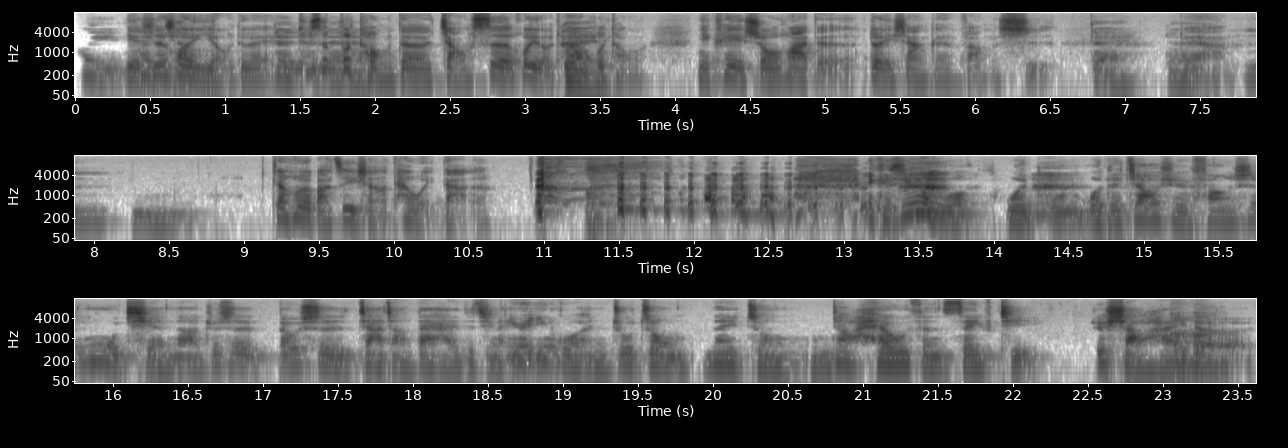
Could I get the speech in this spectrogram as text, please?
会也是会有对，对，就是不同的角色会有它不同，你可以说话的对象跟方式。对对啊，嗯嗯，这样会不会把自己想的太伟大了？哎，可是因为我我我我的教学方式目前呢，就是都是家长带孩子进来，因为英国很注重那种我们叫 health and safety。就小孩的，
